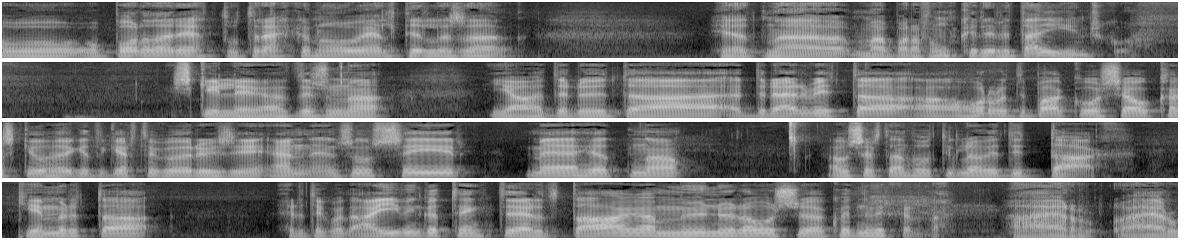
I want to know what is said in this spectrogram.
og, og borða rétt og drekka ná vel til þess að hérna maður bara funkar yfir daginn sko. Skilja, þetta er svona Já, þetta er auðvitað, þetta er erfitt að horfa tilbaka og sjá kannski þú hefði getið gert eitthvað öðruvísi, en eins og segir með hérna, þú sérst ennþá að díla við þetta í dag, kemur þetta er þetta eitthvað æfingatengt eða er þetta dagamunur á þessu, hvernig virkar þetta? Það er, það er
